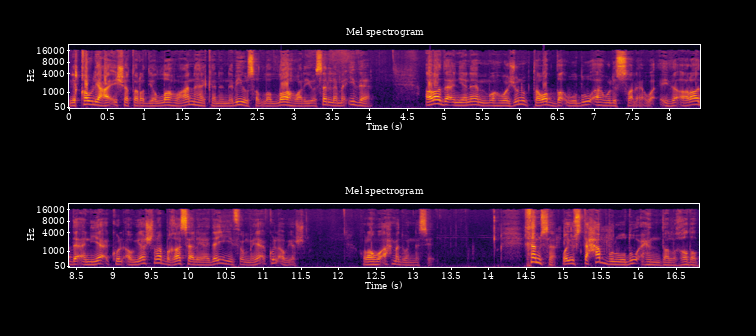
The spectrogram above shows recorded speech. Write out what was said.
لقول عائشة رضي الله عنها كان النبي صلى الله عليه وسلم إذا أراد أن ينام وهو جنب توضأ وضوءه للصلاة وإذا أراد أن يأكل أو يشرب غسل يديه ثم يأكل أو يشرب. رواه أحمد والنسائي. خمسة ويستحب الوضوء عند الغضب.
